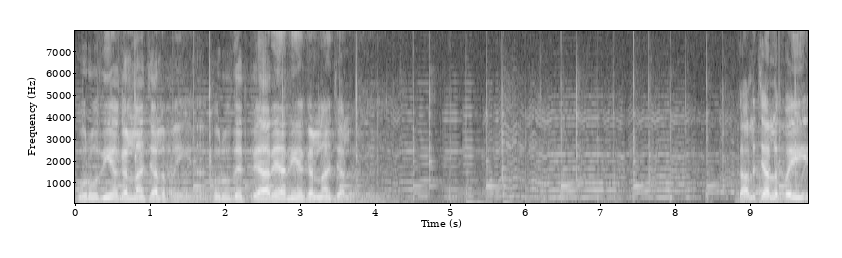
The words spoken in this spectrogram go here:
ਗੁਰੂ ਦੀਆਂ ਗੱਲਾਂ ਚੱਲ ਪਈਆਂ, ਗੁਰੂ ਦੇ ਪਿਆਰਿਆਂ ਦੀਆਂ ਗੱਲਾਂ ਚੱਲ ਪਈਆਂ। ਗੱਲ ਚੱਲ ਪਈ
